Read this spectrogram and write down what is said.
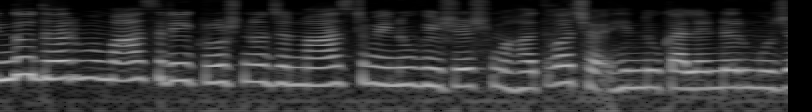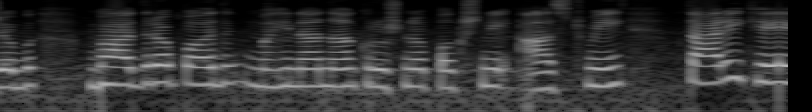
હિન્દુ ધર્મમાં શ્રી કૃષ્ણ જન્માષ્ટમીનું વિશેષ મહત્વ છે. હિન્દુ કેલેન્ડર મુજબ ભાદ્રપદ મહિનાના કૃષ્ણ પક્ષની આષ્ટમી તારીખે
